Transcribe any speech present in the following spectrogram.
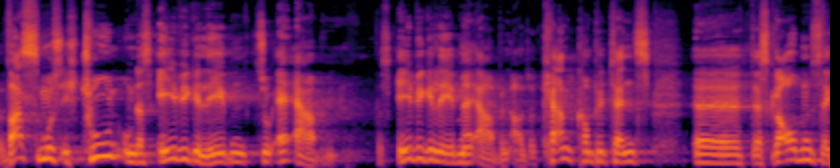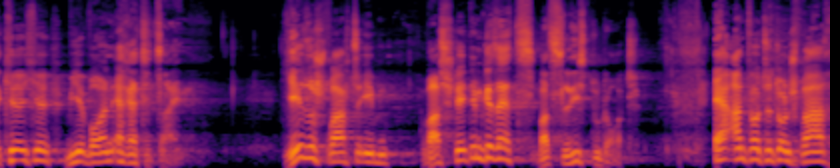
was muss ich tun, um das ewige Leben zu ererben? Das ewige Leben ererben, also Kernkompetenz äh, des Glaubens, der Kirche, wir wollen errettet sein. Jesus sprach zu ihm, was steht im Gesetz? Was liest du dort? Er antwortete und sprach,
